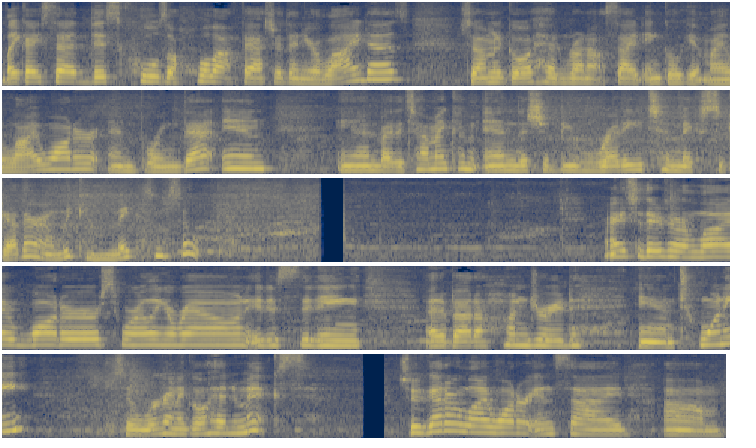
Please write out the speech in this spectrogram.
like I said, this cools a whole lot faster than your lye does. So I'm going to go ahead and run outside and go get my lye water and bring that in. And by the time I come in, this should be ready to mix together and we can make some soap. Alright, so there's our lye water swirling around. It is sitting at about 120. So we're to go ahead and mix. So we've got our lye water inside. Um,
